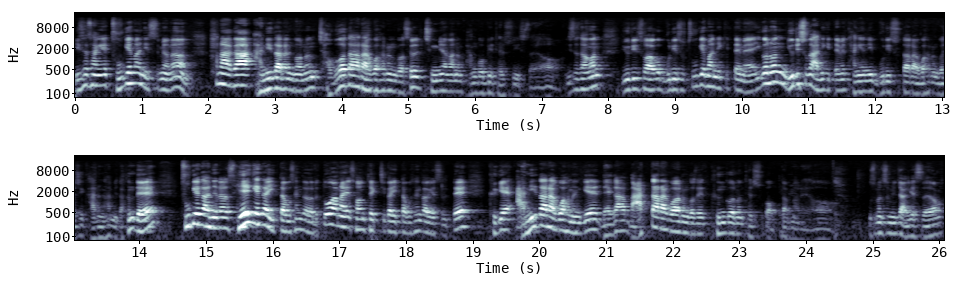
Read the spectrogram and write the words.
이 세상에 두 개만 있으면은 하나가 아니다는 거는 적어다라고 하는 것을 증명하는 방법이 될 수 있어요. 이 세상은 유리수하고 무리수 두 개만 있기 때문에 이거는 유리수가 아니기 때문에 당연히 무리수다라고 하는 것이 가능합니다. 근데 두 개가 아니라 세 개가 있다고 생각을 해. 또 하나의 선택지가 있다고 생각했을 때 그게 아니다라고 하는 게 내가 맞다라고 하는 것의 근거는 될 수가 없단 말이에요. 무슨 말씀인지 알겠어요?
